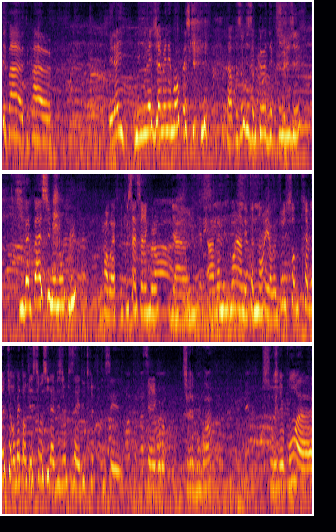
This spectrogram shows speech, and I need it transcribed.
t'es pas t'es pas et là, ils, mais ils mettent jamais les mots parce que t'as l'impression qu'ils ont que des préjugés, qu'ils veulent pas assumer non plus. Enfin bref, du coup, c'est assez rigolo. Il y a un amusement et un étonnement, et en même temps, ils sentent très bien qu'ils remettent en question aussi la vision qu'ils avaient du truc. Donc c'est, rigolo. Tu réponds quoi? Je réponds. Euh,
